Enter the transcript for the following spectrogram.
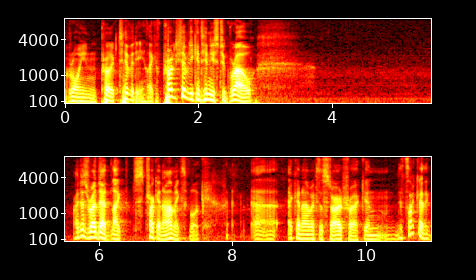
growing productivity. Like if productivity continues to grow, I just read that like Trekonomics book, uh, Economics of Star Trek, and it's like a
